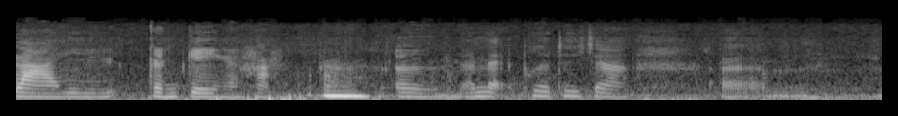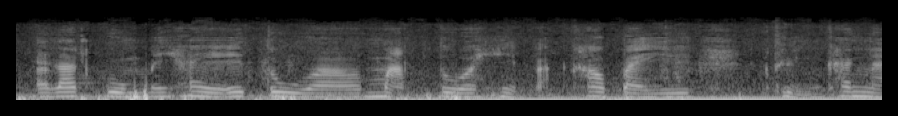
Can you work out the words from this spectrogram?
ปลายกางเกงอะค่ะอืม เออนั่นแหละเพื่อที่จะเอิ่มรัดกุมไม่ให้ไอ้ตัวหมัดตัวเห็บอะเข้าไปถึงข้างใน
